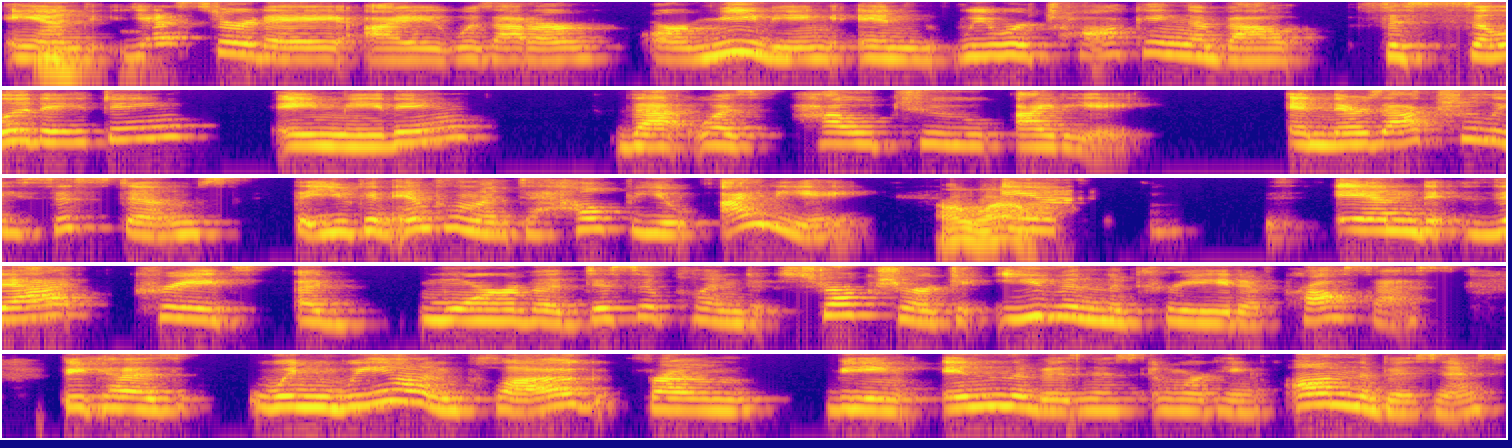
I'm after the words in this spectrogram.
And mm-hmm. yesterday I was at our, our meeting and we were talking about facilitating a meeting that was how to ideate. And there's actually systems that you can implement to help you ideate. Oh, wow. And, and that creates a more of a disciplined structure to even the creative process. Because when we unplug from being in the business and working on the business,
